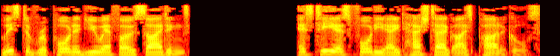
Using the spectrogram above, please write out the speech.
List of reported UFO sightings. STS-48 Hashtag ice particles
